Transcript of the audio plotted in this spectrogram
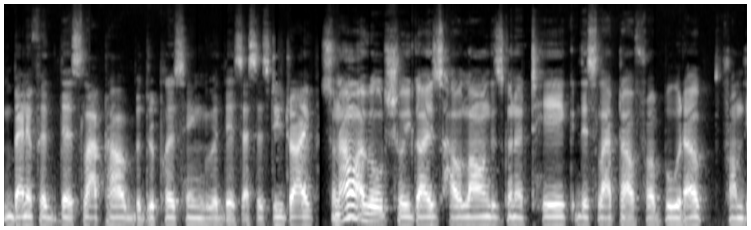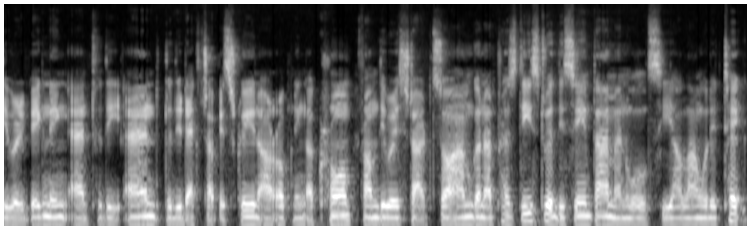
benefit this laptop with replacing with this SSD drive. So now I will show you guys how long it's gonna take this laptop for boot up from the very beginning and to the end to the desktop screen or opening a Chrome from the very start. So I'm gonna press these two at the same time and we'll see how long would it take.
